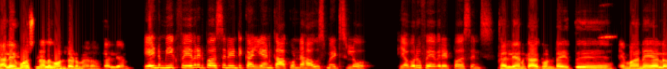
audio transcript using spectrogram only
చాలా ఎమోషనల్గా ఉంటాడు మేడం కళ్యాణ్. ఏంటి మీకు ఫేవరెట్ పర్సన్ ఏంటి కళ్యాణ్? కాకుండా హౌస్ మేట్స్లో. ఎవరు ఫేవరెట్ పర్సన్స్? కళ్యాణ్ కాకుండా అయితే ఎమానియల్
